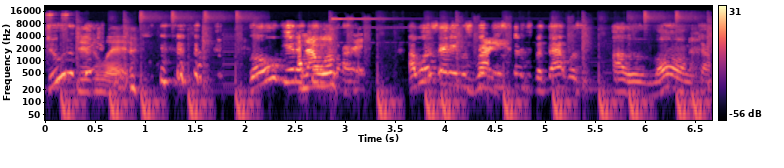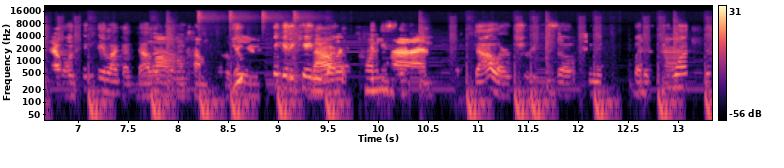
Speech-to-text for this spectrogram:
do the Do thing. it. Go get a And I candy will bar. say, I would say it was 50 Right. cents, but that was a long time. That ago. was I think they're like a dollar. time. You can get a candy bar twenty 50 Dollar Tree. So, but if you want to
